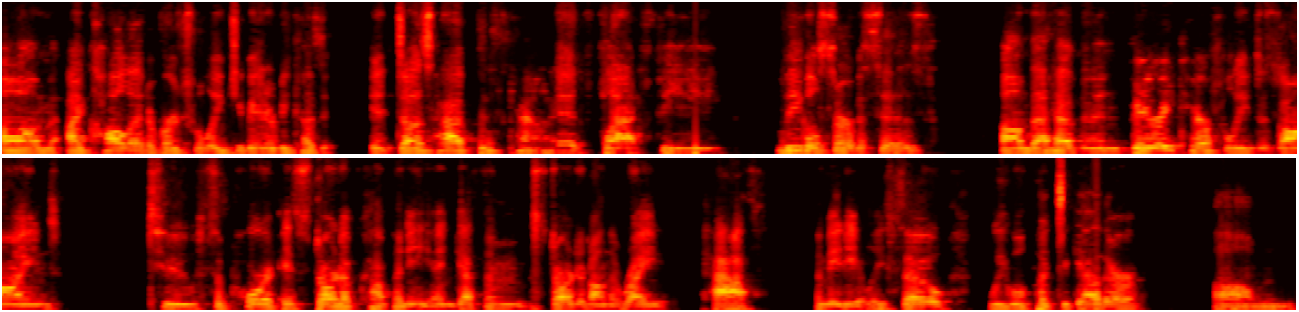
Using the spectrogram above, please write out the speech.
Um, I call it a virtual incubator because it does have discounted flat fee legal services um, that have been very carefully designed to support a startup company and get them started on the right path immediately. So we will put together um,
